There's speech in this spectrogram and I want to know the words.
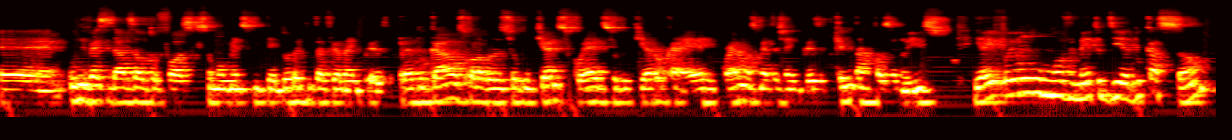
é, universidades autofós, que são momentos que tem toda quinta-feira na empresa, para educar os colaboradores sobre o que era Squad, sobre o que era o KR, quais eram as metas da empresa, por que ele estava fazendo isso. E aí foi um, um movimento de educação,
